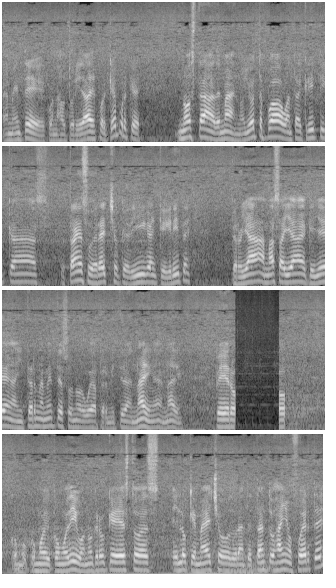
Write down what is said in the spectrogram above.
Realmente con las autoridades. ¿Por qué? Porque no está además, ¿no? Yo te puedo aguantar críticas, están en su derecho que digan, que griten, pero ya más allá de que lleguen internamente, eso no lo voy a permitir a nadie, a nadie. Pero como, como, como digo, no creo que esto es, es lo que me ha hecho durante tantos años fuerte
